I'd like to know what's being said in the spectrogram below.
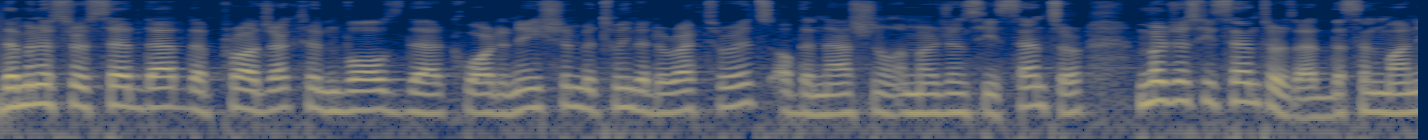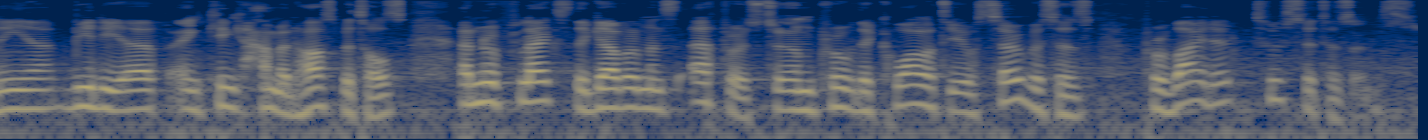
The minister said that the project involves the coordination between the directorates of the National Emergency Center, emergency centers at the Salmania, BDF and King Hamad hospitals and reflects the government's efforts to improve the quality of services provided to citizens.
